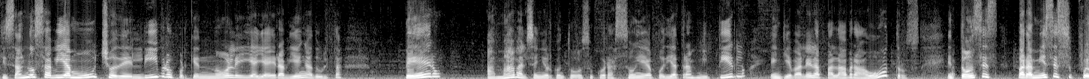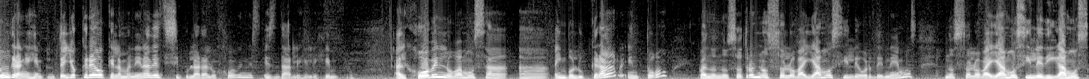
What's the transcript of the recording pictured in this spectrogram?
quizás no sabía mucho de libros porque no leía, ya era bien adulta, pero amaba al Señor con todo su corazón y ella podía transmitirlo en llevarle la palabra a otros. Entonces, para mí ese fue un gran ejemplo. Entonces yo creo que la manera de discipular a los jóvenes es darles el ejemplo. Al joven lo vamos a, involucrar en todo cuando nosotros no solo vayamos y le ordenemos, no solo vayamos y le digamos,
